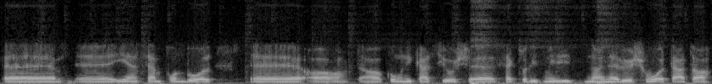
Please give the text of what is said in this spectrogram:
e, e, ilyen szempontból a, a kommunikációs szektor itt, nagyon erős volt, tehát a,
